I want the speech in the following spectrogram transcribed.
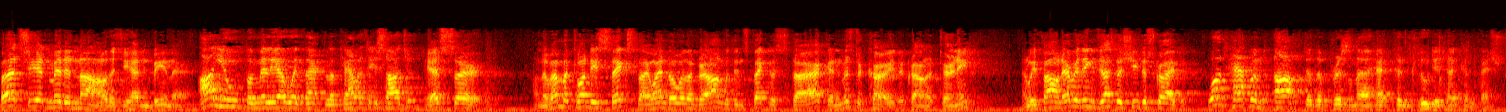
But she admitted now that she hadn't been there. Are you familiar with that locality, Sergeant? Yes, sir. On November 26th, I went over the ground with Inspector Stark and Mr. Curry, the Crown Attorney, and we found everything just as she described it. What happened after the prisoner had concluded her confession?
